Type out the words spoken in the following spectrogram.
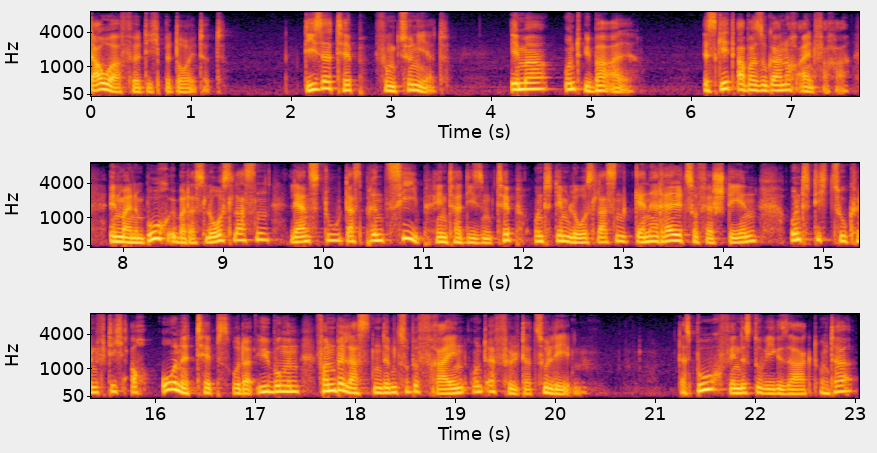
Dauer für dich bedeutet. Dieser Tipp funktioniert. Immer und überall. Es geht aber sogar noch einfacher. In meinem Buch über das Loslassen lernst du das Prinzip hinter diesem Tipp und dem Loslassen generell zu verstehen und dich zukünftig auch ohne Tipps oder Übungen von Belastendem zu befreien und erfüllter zu leben. Das Buch findest du wie gesagt unter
